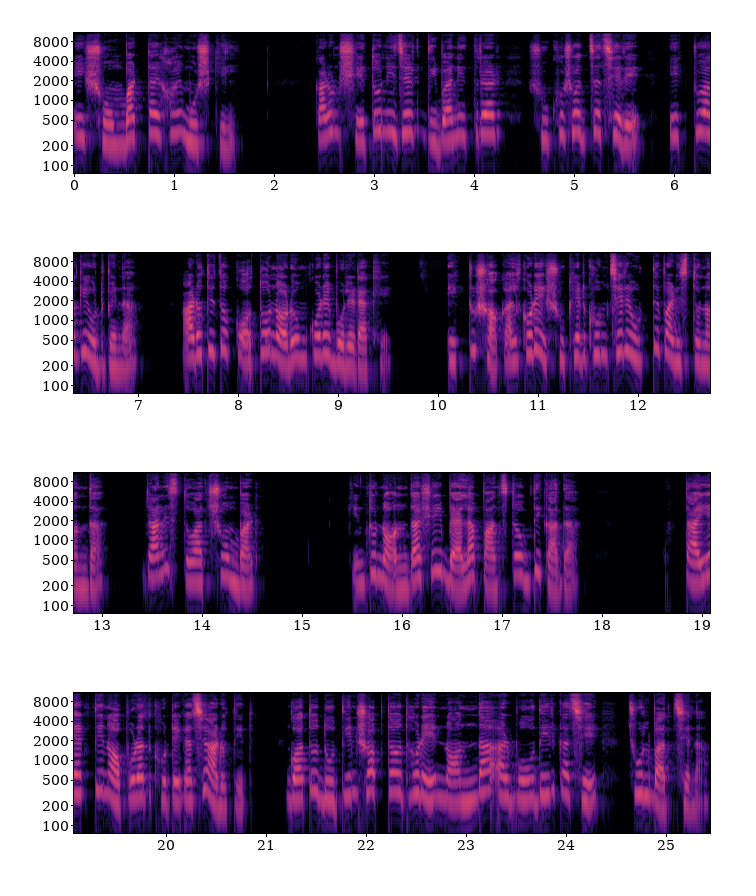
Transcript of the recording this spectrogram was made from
এই সোমবারটাই হয় মুশকিল, কারণ সে তো নিজের দিবানিদ্রার সুখসজ্জা ছেড়ে একটু আগে উঠবে না। আরতি তো কত নরম করে বলে রাখে, একটু সকাল করে সুখের ঘুম ছেড়ে উঠতে পারিস তো নন্দা, জানিস তো আজ সোমবার। কিন্তু নন্দা সেই বেলা পাঁচটা অবধি কাদা তাই একদিন অপরাধ ঘটে গেছে আরতির। গত দু তিন সপ্তাহ ধরে নন্দা আর বৌদির কাছে চুল বাঁধছে না।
